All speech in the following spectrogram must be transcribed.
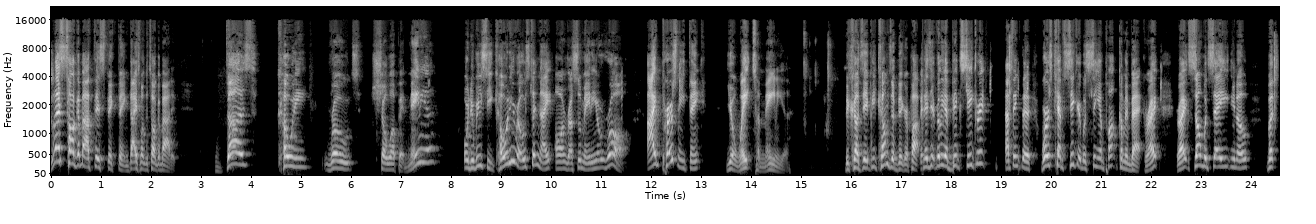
let's talk about this big thing. Dice wanted to talk about it. Does Cody Rhodes show up at Mania? Or do we see Cody Rhodes tonight on WrestleMania Raw? I personally think you'll wait to Mania because it becomes a bigger pop. And is it really a big secret? I think the worst kept secret was CM Punk coming back, right? Right. Some would say, you know, but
